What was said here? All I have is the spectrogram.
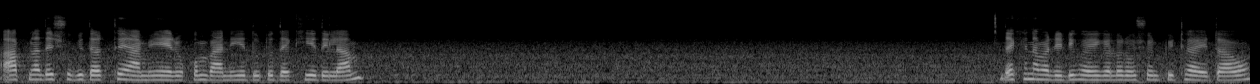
আপনাদের সুবিধার্থে আমি এরকম বানিয়ে দুটো দেখিয়ে দিলাম। দেখেন আমার রেডি হয়ে গেল রসুন পিঠা এটাও।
